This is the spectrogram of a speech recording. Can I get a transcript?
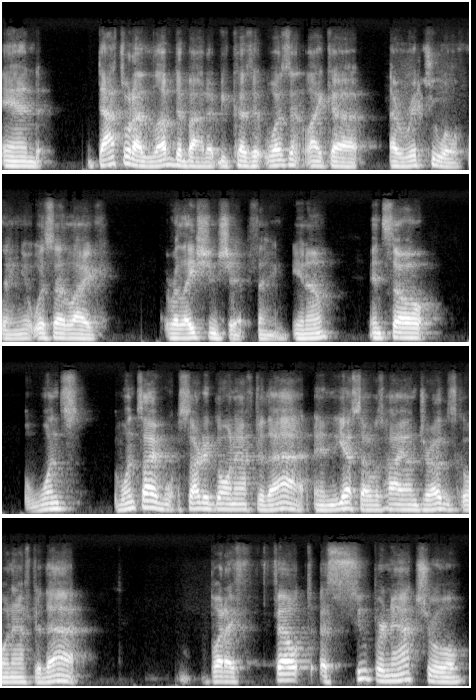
And that's what I loved about it because it wasn't like a, a ritual thing. It was a like relationship thing, you know? And so once once I started going after that, and yes, I was high on drugs going after that, but I felt a supernatural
